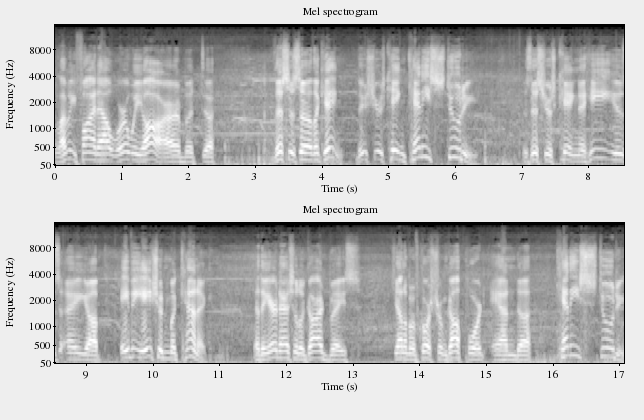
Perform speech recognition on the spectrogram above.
let me find out where we are, but this is the king. This year's king, Kenny Stute is this year's king. Now, he is a uh, aviation mechanic at the Air National Guard base. Gentleman, of course, from Gulfport, and uh, Kenny Stute.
